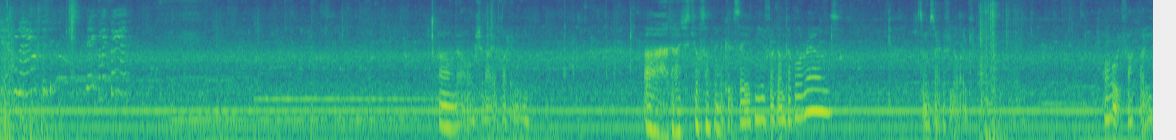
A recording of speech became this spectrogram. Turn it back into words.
Careful now. Snakes like that. Oh no, should I have fucking. Ah, did I just kill something that could have saved me a fucking couple of rounds? That's what I'm starting to feel like. Holy fuck, buddy.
